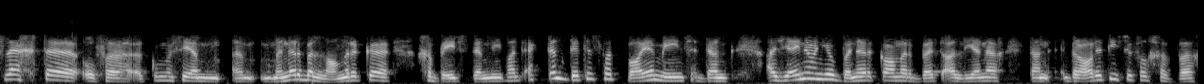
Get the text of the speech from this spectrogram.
slegte of 'n kom ons sê 'n minder belangrike gebedsding nie want ek dink dit is wat baie mense dink as jy nou in jou binnerkamer bid alleenig dan dra dit nie soveel gewig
